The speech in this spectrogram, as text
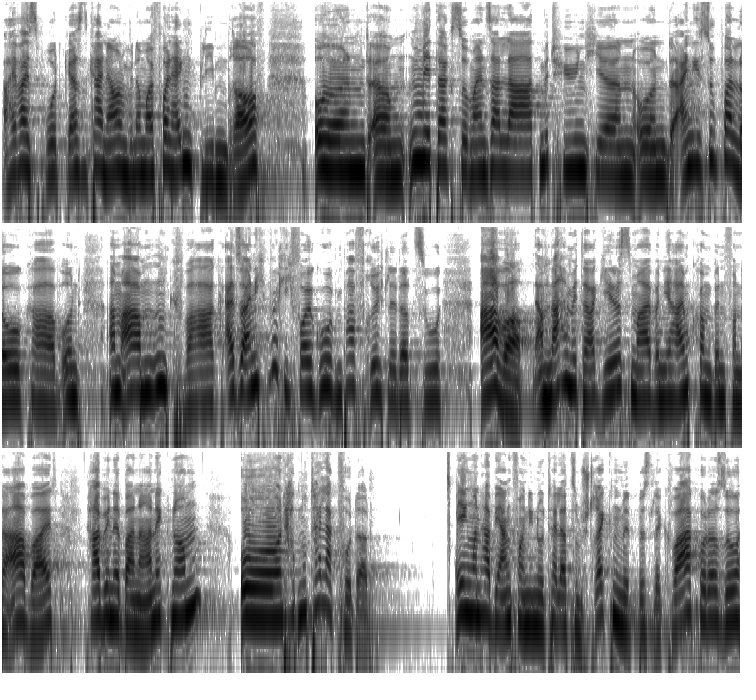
Eiweißbrot gegessen, keine Ahnung, bin nochmal voll hängen geblieben drauf. Und ähm, mittags so mein Salat mit Hühnchen und eigentlich super Low Carb und am Abend ein Quark. Also eigentlich wirklich voll gut, ein paar Früchte dazu. Aber am Nachmittag, jedes Mal, wenn ich heimgekommen bin von der Arbeit, habe ich eine Banane genommen und habe Nutella gefuttert. Irgendwann habe ich angefangen, die Nutella zum Strecken mit bisschen Quark oder so.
